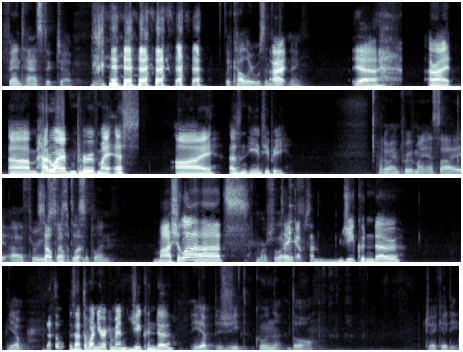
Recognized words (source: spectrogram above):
Fantastic job. The color was right. enlightening. Yeah. All right. Um, how do I improve my SI as an ENTP? How do I improve my SI uh, through Self-discipline. self discipline? Martial arts. Martial arts. Take up some Jeet Kune Do. Yep. Is that the is that the one you recommend? Jeet Kune Do. Yep. Jeet Kune Do. JKD.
